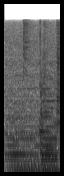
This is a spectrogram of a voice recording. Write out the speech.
you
